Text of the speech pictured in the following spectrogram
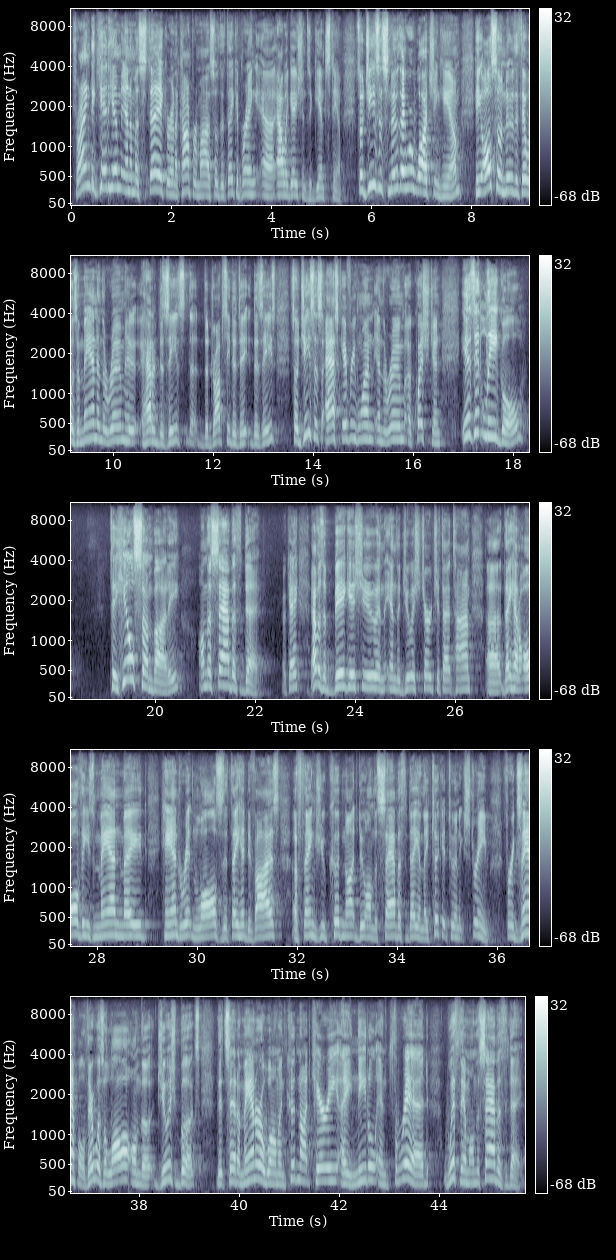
trying to get him in a mistake or in a compromise so that they could bring uh, allegations against him. So Jesus knew they were watching him. He also knew that there was a man in the room who had a disease, the, the dropsy disease. So Jesus asked everyone in the room a question Is it legal to heal somebody on the Sabbath day? Okay? That was a big issue in, in the Jewish church at that time. Uh, they had all these man made handwritten laws that they had devised of things you could not do on the Sabbath day, and they took it to an extreme. For example, there was a law on the Jewish books that said a man or a woman could not carry a needle and thread with them on the Sabbath day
